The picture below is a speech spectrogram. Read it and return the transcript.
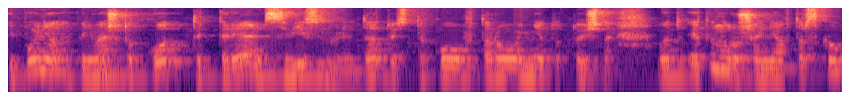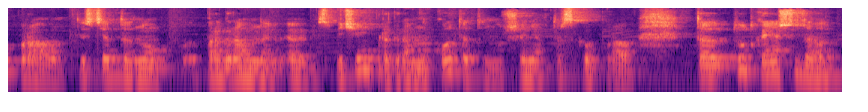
и понял, и понимаешь, что код это реально свистнули, да, то есть такого второго нету точно. Вот это нарушение авторского права, то есть это, ну, программное э, обеспечение, программный код, это нарушение авторского права. Это, тут, конечно, да,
